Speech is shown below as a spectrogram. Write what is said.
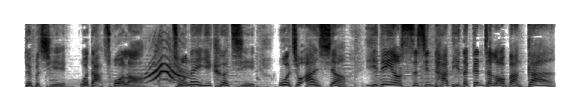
对不起，我打错了。从那一刻起，我就暗想，一定要死心塌地地跟着老板干。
